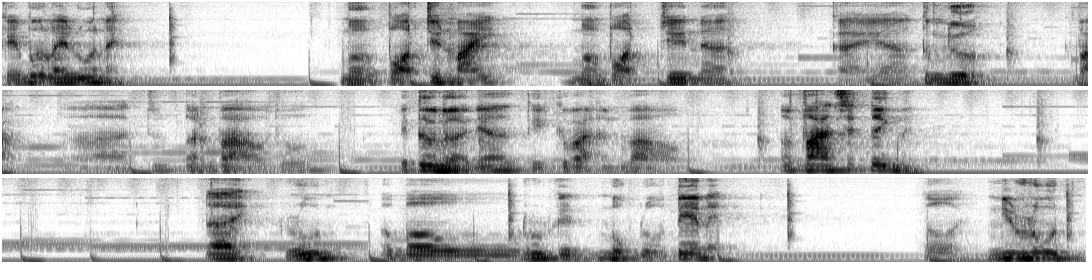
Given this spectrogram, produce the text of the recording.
cái bước này luôn này. Mở port trên máy mở port trên uh, cái uh, tường lửa. Các bạn uh, ấn vào chỗ cái tường lửa nhá thì các bạn ấn vào advanced setting này đây rule about rule cái mục đầu tiên ấy. Rồi new rule uh,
